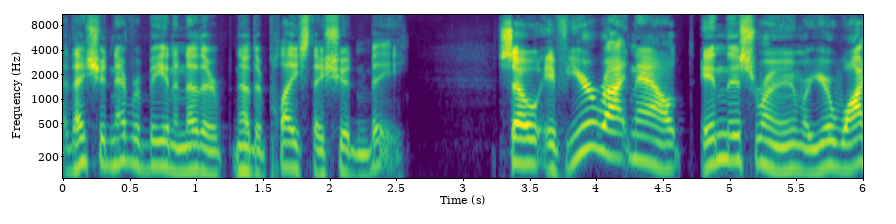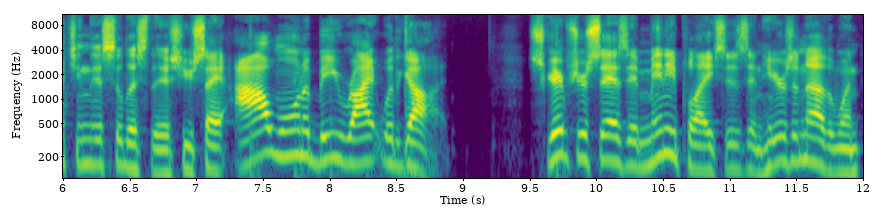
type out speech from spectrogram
they should never be in another another place they shouldn't be. So if you're right now in this room or you're watching this or this, you say, I want to be right with God. Scripture says in many places, and here's another one,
